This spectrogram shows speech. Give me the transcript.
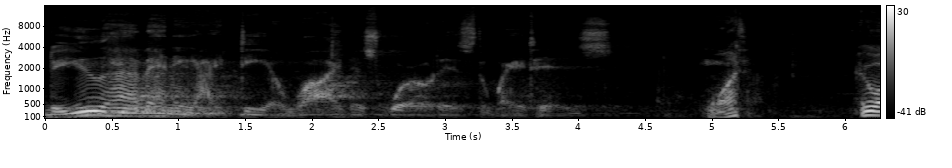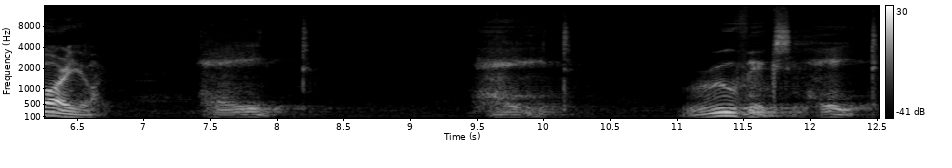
Do you have any idea why this world is the way it is? What? Who are you? Hate. Hate. Ruvik's hate.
